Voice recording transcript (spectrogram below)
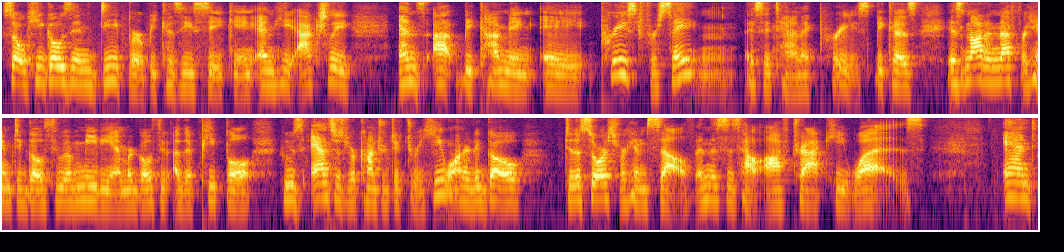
So he goes in deeper because he's seeking and he actually ends up becoming a priest for Satan, a satanic priest, because it's not enough for him to go through a medium or go through other people whose answers were contradictory. He wanted to go to the source for himself. And this is how off track he was. And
